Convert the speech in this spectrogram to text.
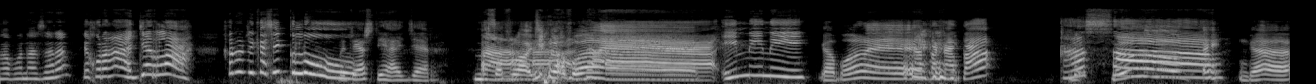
nggak penasaran, ya kurang ajar lah. Kan udah dikasih clue. Berarti harus dihajar. Nah, Astagfirullah aja nggak boleh. Nah, ini nih Nggak boleh. kata-kata Belum. kasar. Eh, enggak.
